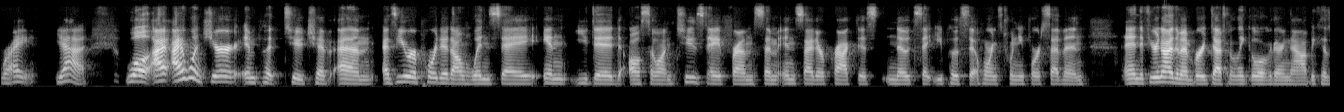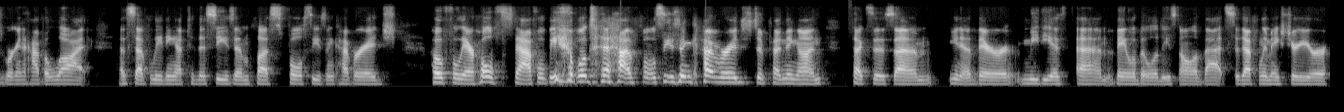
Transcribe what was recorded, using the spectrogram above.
Right. Yeah. Well, I, I, want your input too, Chip. Um, as you reported on Wednesday, and you did also on Tuesday from some insider practice notes that you posted at Horns 24 7. And if you're not a member, definitely go over there now because we're going to have a lot of stuff leading up to the season, plus full season coverage. Hopefully, our whole staff will be able to have full season coverage depending on Texas, um, you know, their media um, availabilities and all of that. So definitely make sure you're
